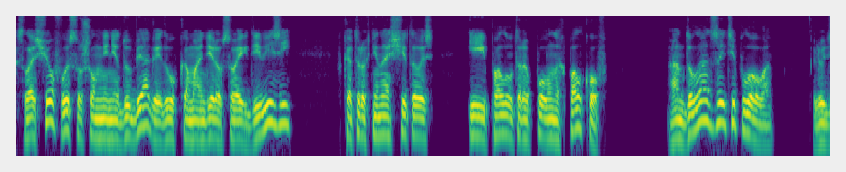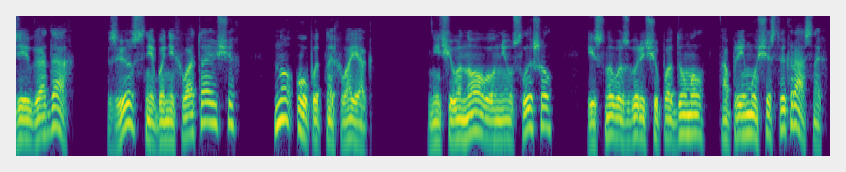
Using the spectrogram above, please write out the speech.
Слащев выслушал мнение Дубяга и двух командиров своих дивизий, в которых не насчитывалось и полутора полных полков. Андуладзе и Теплова, людей в годах, звезд с неба не хватающих, но опытных вояк. Ничего нового он не услышал и снова с горечью подумал о преимуществе красных.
